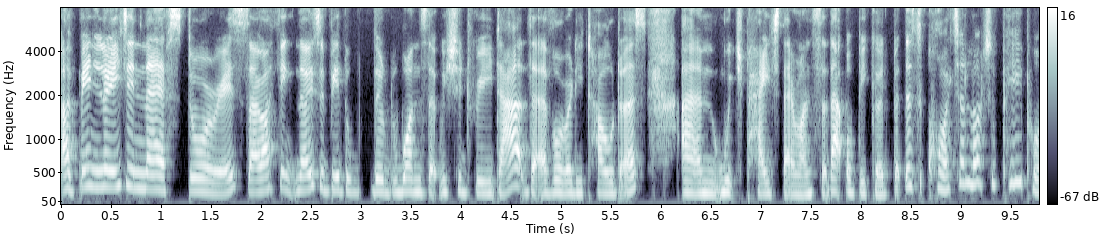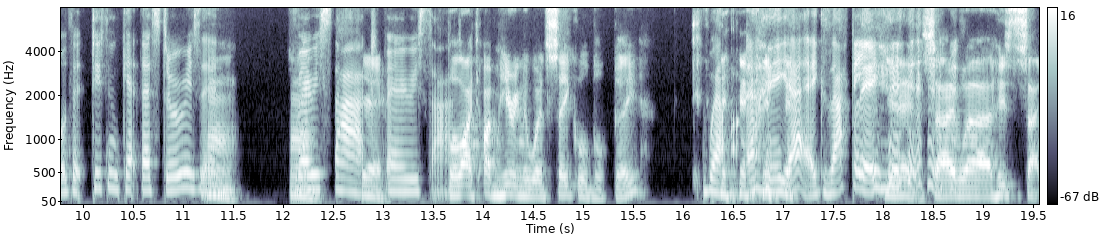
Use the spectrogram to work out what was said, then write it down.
I've been reading their stories. So I think those would be the, the ones that we should read out that have already told us um, which page they're on. So that would be good. But there's quite a lot of people that didn't get their stories in. Mm. Very mm. sad. Yeah. Very sad. Well, I, am hearing the word sequel book, Bee. Well, yeah, exactly. yeah. So uh, who's to say?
